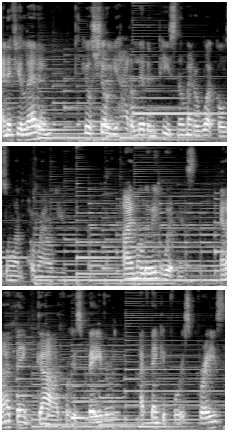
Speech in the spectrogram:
And if you let Him, He'll show you how to live in peace no matter what goes on around you. I'm a living witness, and I thank God for His favor. I thank Him for His grace,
